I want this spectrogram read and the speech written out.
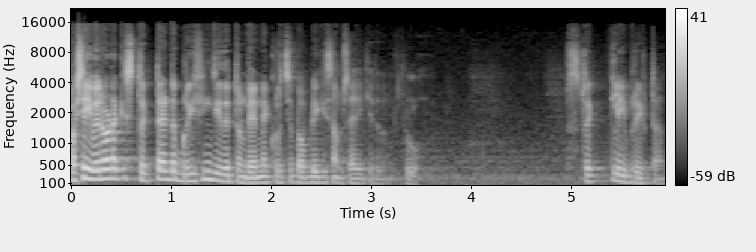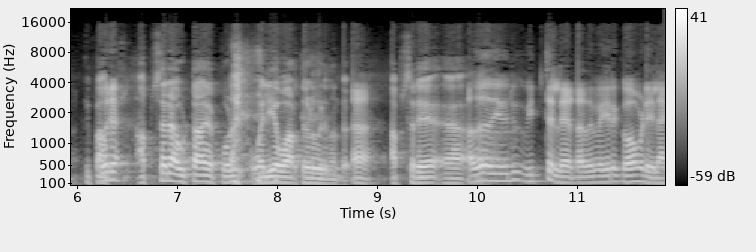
പക്ഷേ ഇവരോടൊക്കെ സ്ട്രിക്റ്റ് ആയിട്ട് ബ്രീഫിംഗ് ചെയ്തിട്ടുണ്ട് എന്നെക്കുറിച്ച് പബ്ലിക്ക് സംസാരിക്കരുത്. സ്ട്രിക്ട്ലി ബ്രീഫ്ഡ് ആണ്. ഇപ്പൊ അപ്സര ഔട്ടായപ്പോൾ വലിയ വാർത്തകൾ വരുന്നുണ്ട്. അപ്സരെ അത് ഒരു വിറ്റല്ലേ ചേട്ടാ അത് ഭയങ്കര കോമഡി അല്ലേ?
